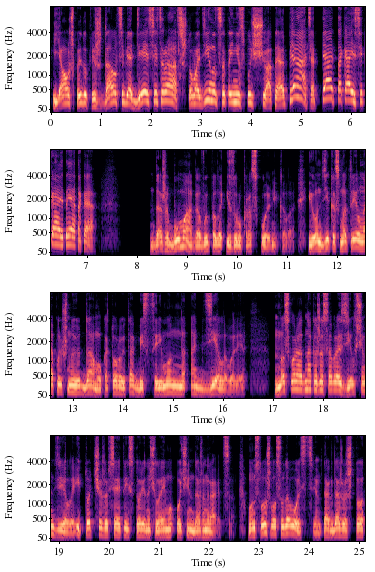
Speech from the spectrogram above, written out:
я уж предупреждал тебя десять раз, что в одиннадцатой не спущу, а ты опять, опять такая сякая ты этакая!» Даже бумага выпала из рук Раскольникова, и он дико смотрел на пышную даму, которую так бесцеремонно отделывали. Но скоро, однако же, сообразил, в чем дело, и тотчас же вся эта история начала ему очень даже нравиться. Он слушал с удовольствием, так даже, что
